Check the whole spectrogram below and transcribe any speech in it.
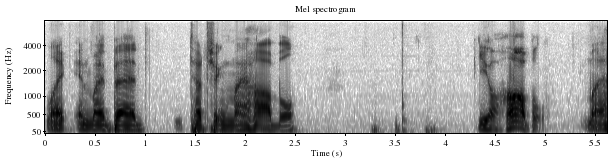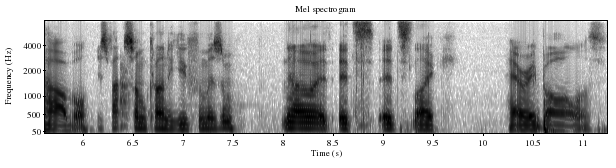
like in my bed, touching my hobble. You're horrible. My hobble. Is that some kind of euphemism? No, it, it's it's like hairy balls.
